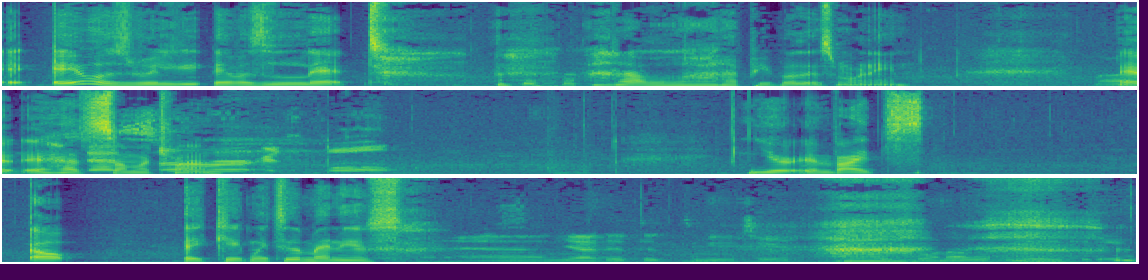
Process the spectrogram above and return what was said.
It, it was really, it was lit. I had a lot of people this morning. It, it had so That much fun. server is full. Your invites. Oh, it kicked me to the menus. Yeah, it did to me too. What's going on with me today?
